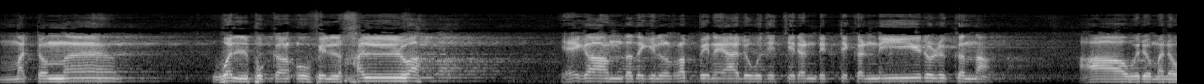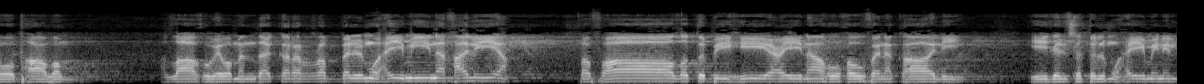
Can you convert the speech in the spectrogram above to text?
മറ്റൊന്ന് ഏകാന്തതയിൽ റബ്ബിനെ ആലോചിച്ച് രണ്ടിറ്റ് കണ്ണീരൊഴുക്കുന്ന ആ ഒരു മനോഭാവം. അള്ളാഹുവെമന്ദ ഈ ജൽസത്തുൽ മുഹൈമിനിൽ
